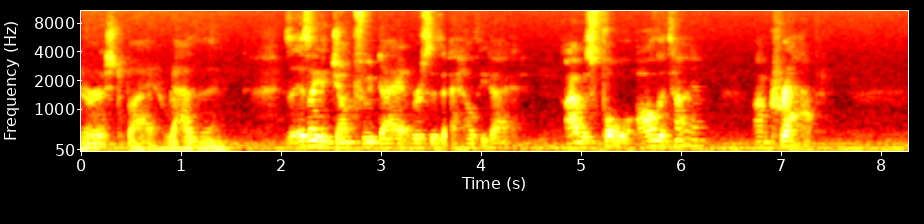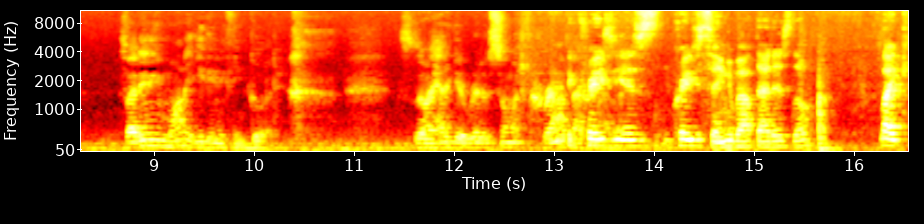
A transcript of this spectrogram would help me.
nourished by rather than it's like a junk food diet versus a healthy diet. I was full all the time on crap. So I didn't even want to eat anything good. So I had to get rid of so much crap. The crazy is crazy thing about that is though, like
